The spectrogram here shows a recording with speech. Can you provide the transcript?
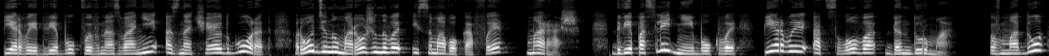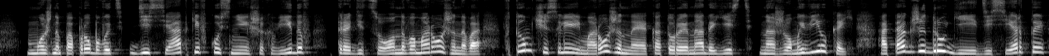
Первые две буквы в названии означают город, родину мороженого и самого кафе Мараш. Две последние буквы – первые от слова «дандурма». В Мадо можно попробовать десятки вкуснейших видов традиционного мороженого, в том числе и мороженое, которое надо есть ножом и вилкой, а также другие десерты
